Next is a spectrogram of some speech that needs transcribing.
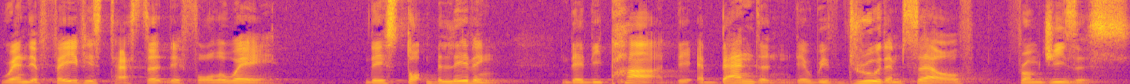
When their faith is tested, they fall away. They stop believing they depart, they abandon, they withdrew themselves from Jesus.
